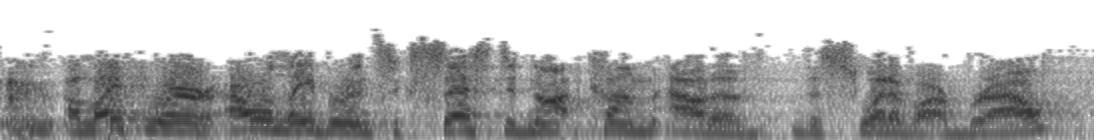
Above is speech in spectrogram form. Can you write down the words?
A life where our labor and success did not come out of the sweat of our brow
